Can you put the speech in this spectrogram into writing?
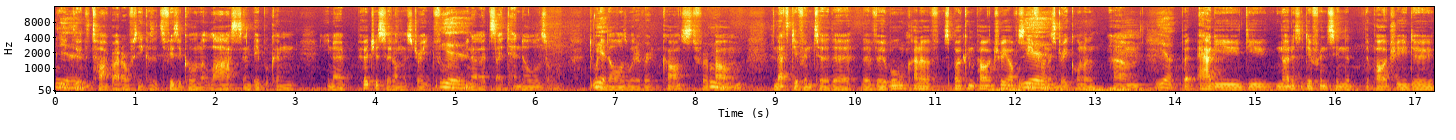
you Yeah. do the typewriter obviously because it's physical and it lasts and people can you know purchase it on the street for Yeah. you know let's say ten dollars or twenty dollars whatever it costs for a Mm. poem and that's different to the the verbal kind of spoken poetry obviously if you're on a street corner um, Yeah. but how do you do you notice a difference in the, the poetry you do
